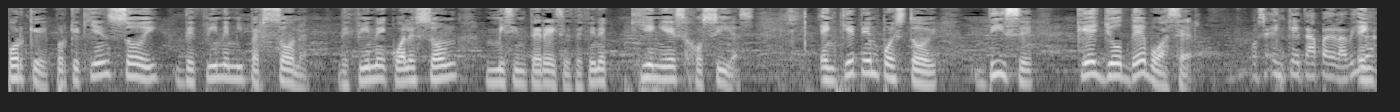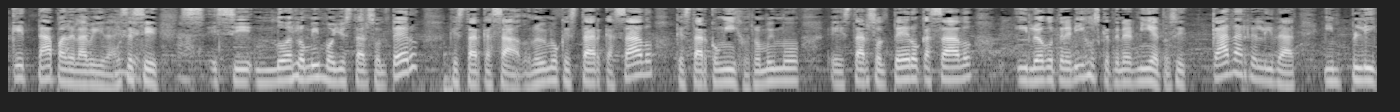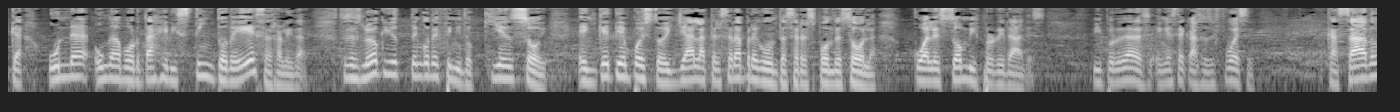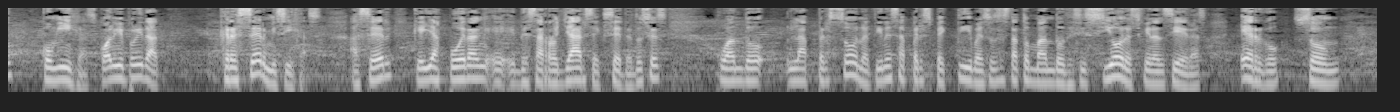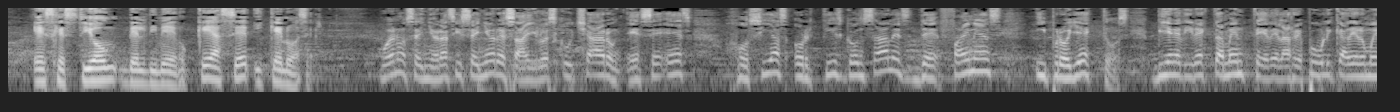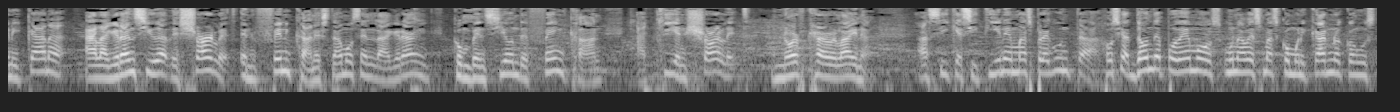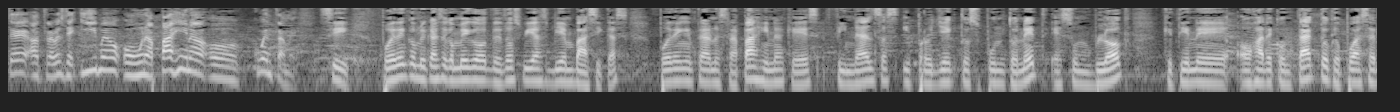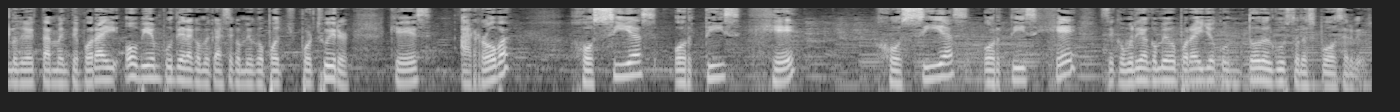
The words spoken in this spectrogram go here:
¿Por qué? Porque quién soy define mi persona, define cuáles son mis intereses, define quién es Josías. ¿En qué tiempo estoy? Dice qué yo debo hacer. O sea, ¿en qué etapa de la vida? ¿En qué etapa de la vida? Muy es decir, si, si no es lo mismo yo estar soltero que estar casado, no es lo mismo que estar casado que estar con hijos, no es lo mismo estar soltero, casado y luego tener hijos que tener nietos. Es decir, cada realidad implica una, un abordaje distinto de esa realidad. Entonces, luego que yo tengo definido quién soy, en qué tiempo estoy, ya la tercera pregunta se responde sola. ¿Cuáles son mis prioridades? Mis prioridades, en este caso, si fuese casado con hijas. ¿Cuál es mi prioridad? Crecer mis hijas. hacer que ellas puedan eh, desarrollarse, etcétera. Entonces, cuando la persona tiene esa perspectiva, entonces está tomando decisiones financieras, ergo son es gestión del dinero, qué hacer y qué no hacer. Bueno, señoras y señores, ahí lo escucharon. Ese es Josías Ortiz González de Finance y Proyectos. Viene directamente de la República Dominicana a la gran ciudad de Charlotte, en FinCon. Estamos en la gran convención de FinCon aquí en Charlotte, North Carolina. Así que si tienen más preguntas, José, ¿dónde podemos una vez más comunicarnos con usted a través de email o una página o cuéntame? Sí, pueden comunicarse conmigo de dos vías bien básicas. Pueden entrar a nuestra página que es finanzasyproyectos.net, es un blog que tiene hoja de contacto que puede hacerlo directamente por ahí o bien pudiera comunicarse conmigo por, por Twitter que es arroba Josías Ortiz G Josías Ortiz G. Se comunican conmigo por ahí, yo con todo el gusto les puedo servir.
